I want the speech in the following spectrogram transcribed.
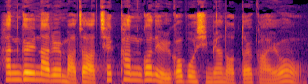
한글날을 맞아 책 한 권 읽어보시면 어떨까요?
